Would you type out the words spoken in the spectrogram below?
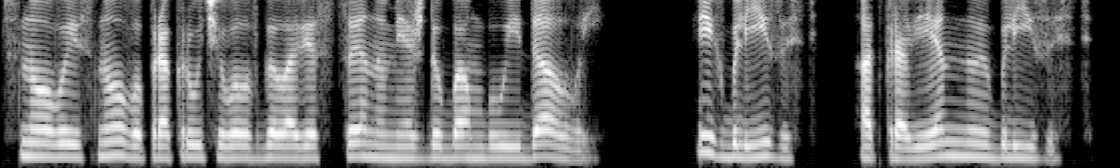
Снова и снова прокручивал в голове сцену между бамбу и Далвой. Их близость, откровенную близость.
